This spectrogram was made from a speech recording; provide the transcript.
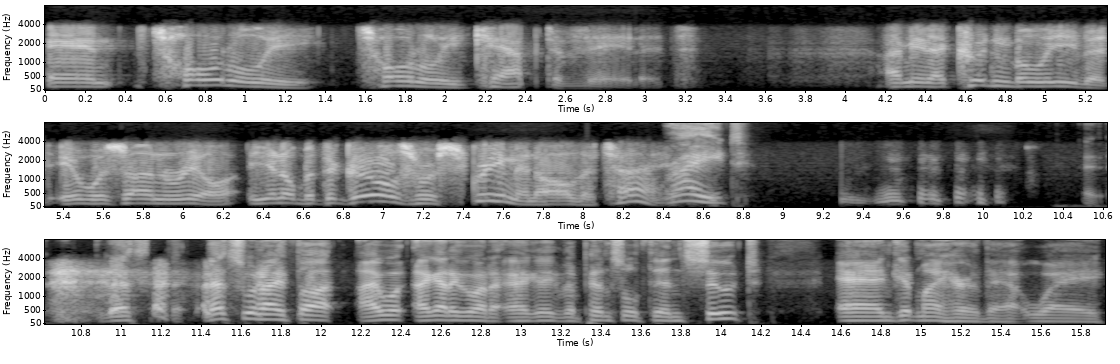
and totally, totally captivated. I mean, I couldn't believe it. It was unreal, you know. But the girls were screaming all the time. Right. That's that's what I thought. I, w- I got to go. out- I got a pencil thin suit and get my hair that way.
